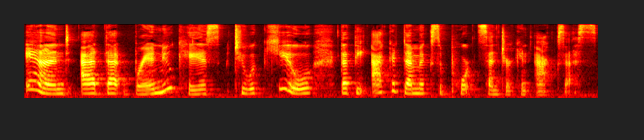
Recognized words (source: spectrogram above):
and add that brand new case to a queue that the Academic Support Center can access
